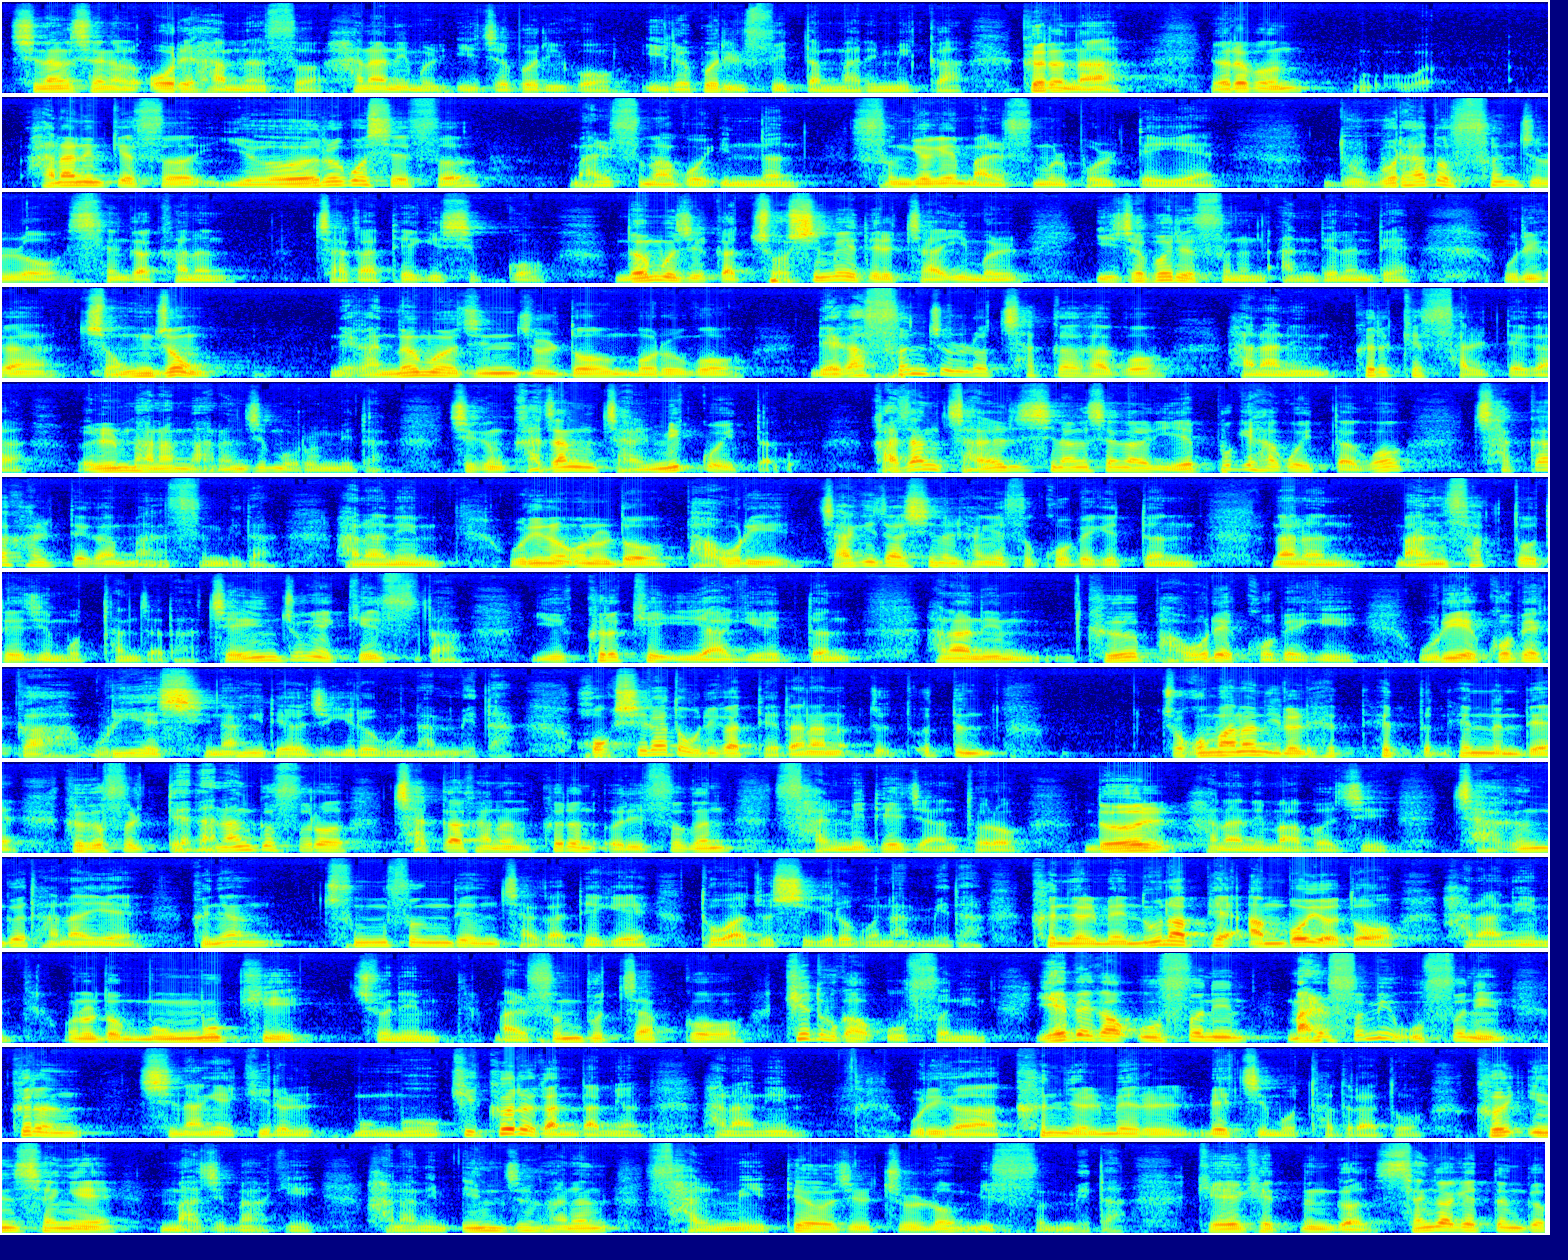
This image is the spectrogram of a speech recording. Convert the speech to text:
신앙생활 오래 하면서 하나님을 잊어버리고 잃어버릴 수 있단 말입니까? 그러나 여러분 하나님께서 여러 곳에서 말씀하고 있는 성경의 말씀을 볼 때에 누구라도 선줄로 생각하는 자가 되기 쉽고 넘어질까 조심해야 될 자임을 잊어버려서는 안 되는데 우리가 종종 내가 넘어진 줄도 모르고 내가 선줄로 착각하고 하나님 그렇게 살 때가 얼마나 많은지 모릅니다. 지금 가장 잘 믿고 있다고 가장 잘 신앙생활을 예쁘게 하고 있다고 착각할 때가 많습니다. 하나님, 우리는 오늘도 바울이 자기 자신을 향해서 고백했던 나는 만삭도 되지 못한 자다. 죄인 중에 개수다. 이 그렇게 이야기했던 하나님 그 바울의 고백이 우리의 고백과 우리의 신앙이 되어지기를 원합니다. 혹시라도 우리가 대단한 어떤 조그마한 일을 했, 했는데 그것을 대단한 것으로 착각하는 그런 어리석은 삶이 되지 않도록 늘 하나님 아버지 작은 것 하나에 그냥 충성된 자가 되게 도와주시기를 원합니다. 큰 열매 눈앞에 안 보여도 하나님 오늘도 묵묵히 주님 말씀 붙잡고 기도가 우선인 예배가 우선인 말씀이 우선인 그런 신앙의 길을 묵묵히 걸어간다면 하나님 우리가 큰 열매를 맺지 못하더라도 그 인생의 마지막이 하나님 인정하는 삶이 되어질 줄로 믿습니다. 계획했던 것, 생각했던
